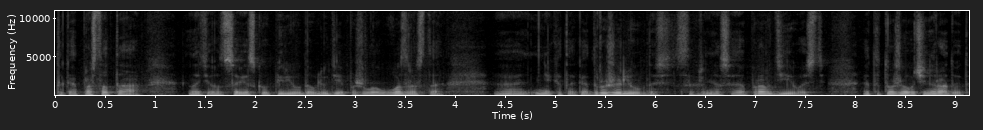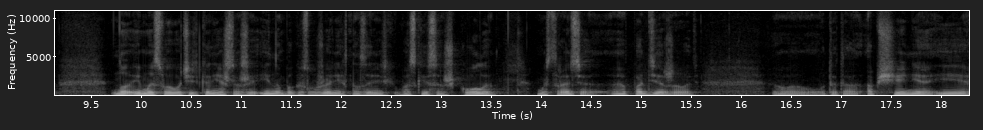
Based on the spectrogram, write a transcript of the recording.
такая простота, знаете, вот советского периода у людей пожилого возраста, э, некая такая дружелюбность сохранилась, правдивость. Это тоже очень радует. Ну и мы, в свою очередь, конечно же, и на богослужениях, на занятиях воскресной школы мы стараемся э, поддерживать э, вот это общение и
